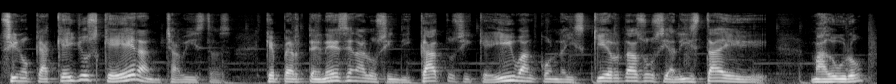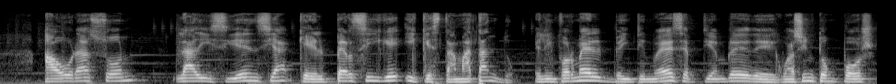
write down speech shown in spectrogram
sino que aquellos que eran chavistas, que pertenecen a los sindicatos y que iban con la izquierda socialista de Maduro, ahora son la disidencia que él persigue y que está matando. El informe del 29 de septiembre de Washington Post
